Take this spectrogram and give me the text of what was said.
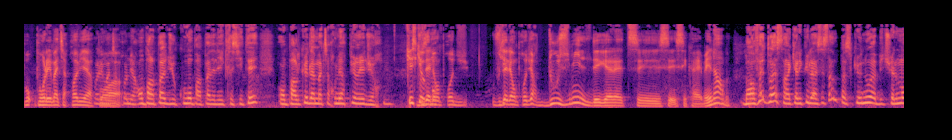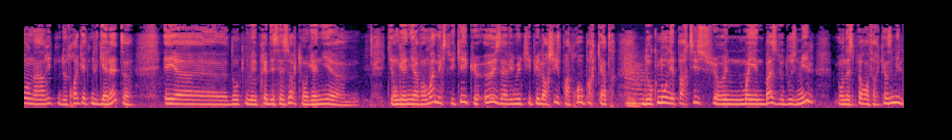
pour, pour les matières premières. Pour les pour, matières euh, premières. On parle pas du coût, on parle pas d'électricité, on parle que de la matière première pure et dure. Qu'est-ce qui vous, allez en augmente produ- vous allez en produire 12 000 des galettes. C'est c'est- c'est quand même énorme. Bah en fait, ouais, c'est un calcul assez simple parce que nous, habituellement, on a un rythme de 3-4 000 galettes. Et euh, donc, mes prédécesseurs qui ont gagné, euh, qui ont gagné avant moi m'expliquaient que eux, ils avaient multiplié leurs chiffres par 3 ou par 4. Donc, nous, on est parti sur une moyenne base de 12 000, mais on espère en faire 15 000.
